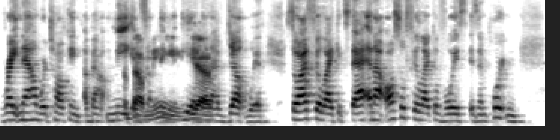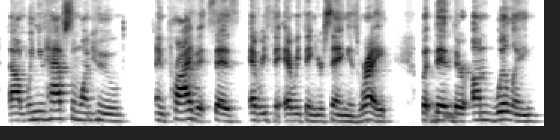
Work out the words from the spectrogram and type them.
right now we're talking about me About and something me, yeah, yeah. that i've dealt with. So i feel like it's that and i also feel like a voice is important. Um, when you have someone who in private says everything everything you're saying is right but then they're unwilling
